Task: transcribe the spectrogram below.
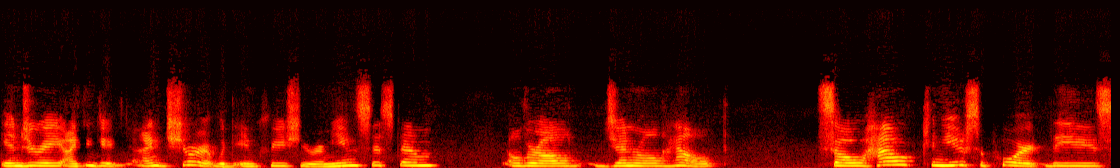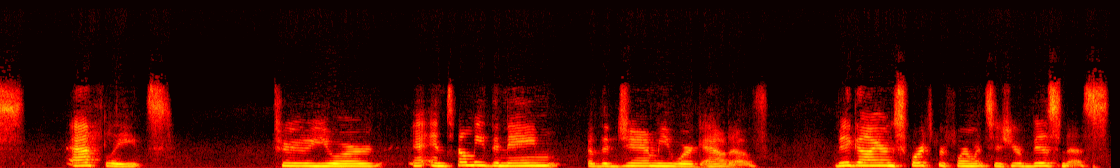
injury. I think it, I'm sure it would increase your immune system, overall general health. So, how can you support these athletes through your, and tell me the name of the gym you work out of? Big Iron Sports Performance is your business.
